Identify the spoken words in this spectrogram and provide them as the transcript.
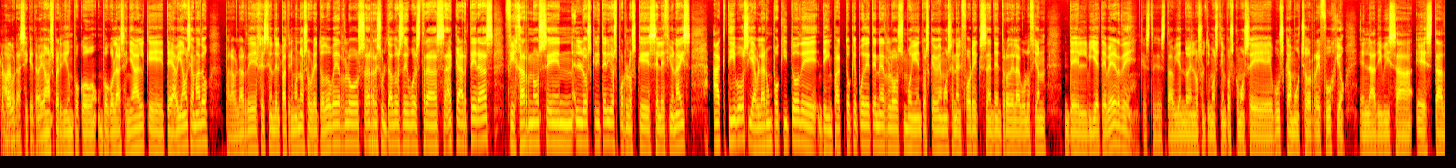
Ahora sí que te habíamos perdido un poco, un poco la señal, que te habíamos llamado para hablar de gestión del patrimonio, sobre todo ver los resultados de vuestras carteras, fijarnos en los criterios por los que seleccionáis activos y hablar un poquito de, impacto que puede tener los movimientos que vemos en el Forex dentro de la evolución del billete verde, que se está viendo en los últimos tiempos cómo se busca mucho refugio en la divisa estadounidense.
